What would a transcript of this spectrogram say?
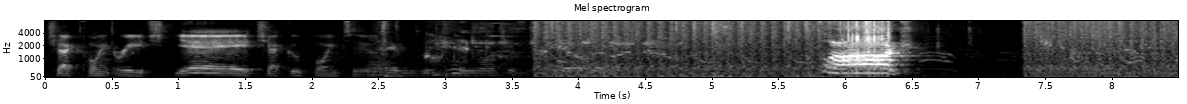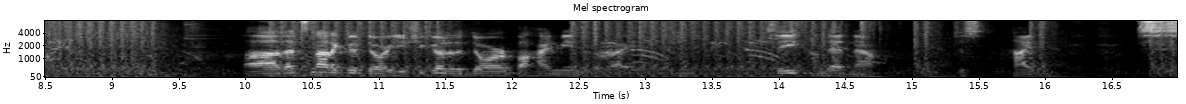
Checkpoint reached. Yay, checkpoint point two. I really want this to be over. Fuck! Uh, that's not a good door. You should go to the door behind me and to the right. See? I'm dead now. Just hide.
